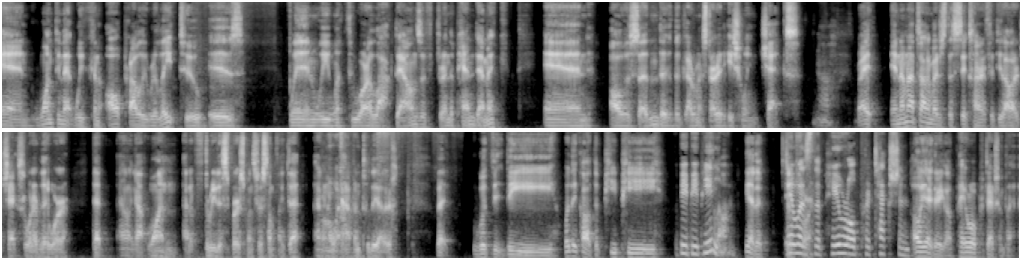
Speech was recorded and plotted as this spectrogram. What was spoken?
And one thing that we can all probably relate to is when we went through our lockdowns of during the pandemic and all of a sudden the, the government started issuing checks Oh, right and i'm not talking about just the $650 checks or whatever they were that i only got one out of three disbursements or something like that i don't know what happened to the others but with the, the what do they call it the pp the PPP loan. yeah the It was the payroll protection. Oh yeah, there you go. Payroll protection plan.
